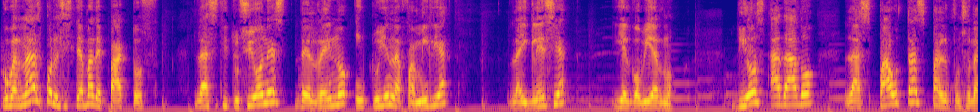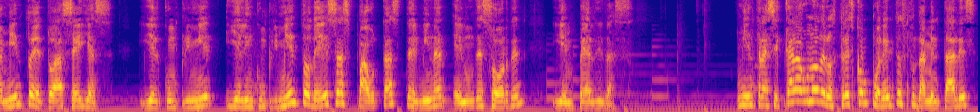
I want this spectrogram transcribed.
Gobernadas por el sistema de pactos, las instituciones del reino incluyen la familia, la iglesia y el gobierno. Dios ha dado las pautas para el funcionamiento de todas ellas y el, y el incumplimiento de esas pautas terminan en un desorden y en pérdidas. Mientras que cada uno de los tres componentes fundamentales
